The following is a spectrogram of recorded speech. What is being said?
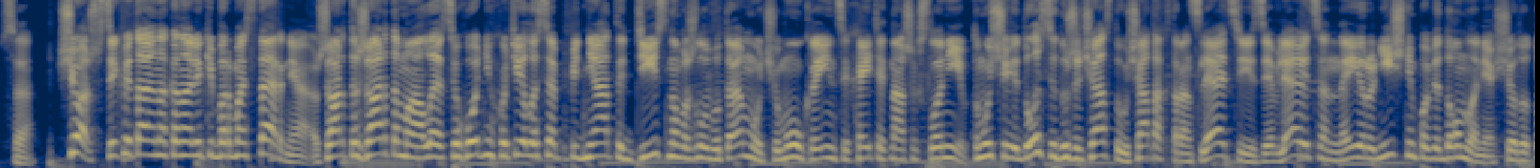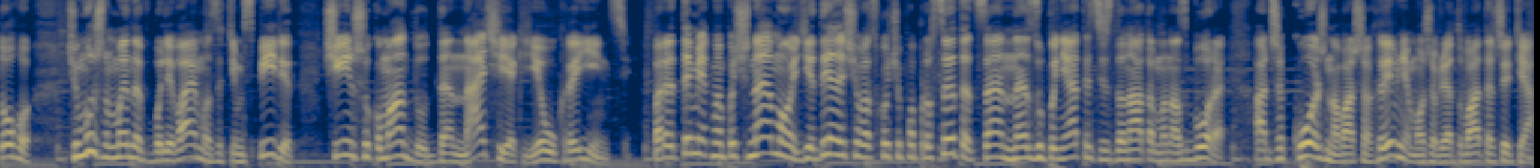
Все. Що ж, всіх вітаю на каналі Кібермайстерня. Жарти жартами, але сьогодні хотілося б підняти дійсно важливу тему, чому українці хейтять наших слонів. Тому що і досі дуже часто у чатах трансляції з'являються неіронічні повідомлення щодо того, чому ж ми не вболіваємо за Team Spirit чи іншу команду, де наче як є українці. Перед тим як ми почнемо, єдине, що вас хочу попросити, це не зупинятися з донатами на збори, адже кожна ваша гривня може врятувати життя.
